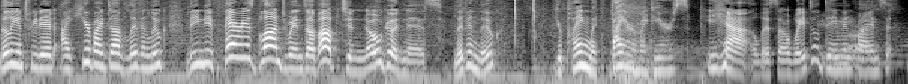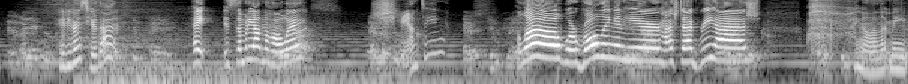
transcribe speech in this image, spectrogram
Lillian tweeted, I hereby dove Liv and Luke, the nefarious blonde twins of up to no goodness. Liv and Luke, you're playing with fire, my dears. Yeah, Alyssa, wait till Damon finds it. Hey, do you guys hear that? Hey, is somebody out in the hallway? Chanting? Hello, we're rolling in here. Hashtag rehash. Hang on, let me.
